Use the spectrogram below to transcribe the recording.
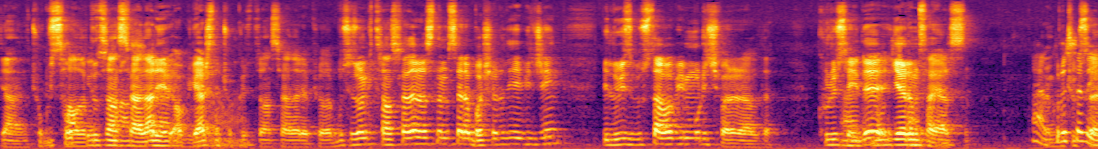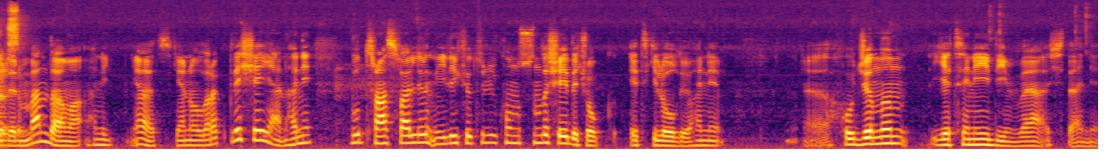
Yani çok, Çok sağlıklı transferler transferler. Abi gerçekten çok kötü transferler yapıyorlar. Bu sezonki transferler arasında mesela başarılı diyebileceğin bir Luis Gustavo, bir Muric var herhalde. Yani de Muric yarım sayarsın. Yani Yani Krus'e de giderim ben de ama hani evet genel olarak bir de şey yani hani bu transferlerin iyiliği kötülüğü konusunda şey de çok etkili oluyor. Hani e, hocanın yeteneği diyeyim veya işte hani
